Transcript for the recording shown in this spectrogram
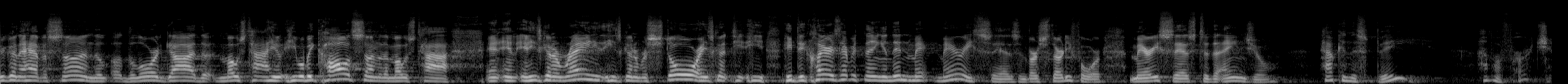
you're going to have a son, the, uh, the Lord God, the Most High. He, he, will be called Son of the Most High. And, and, and he's going to reign, he's going to restore, he's going to, he, he declares everything. And then Mary says, in verse 34, Mary says to the angel, How can this be? I'm a virgin.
